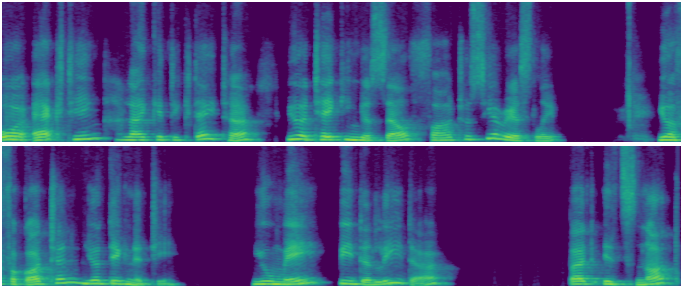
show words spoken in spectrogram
or acting like a dictator, you are taking yourself far too seriously. You have forgotten your dignity. You may be the leader, but it's not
